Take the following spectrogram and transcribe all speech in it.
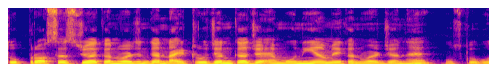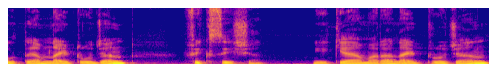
तो प्रोसेस जो है कन्वर्जन का नाइट्रोजन का जो एमोनिया में कन्वर्जन है, उसको बोलते हैं हम नाइट्रोजन फिक्सेशन ये क्या है हमारा? नाइट्रोजन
